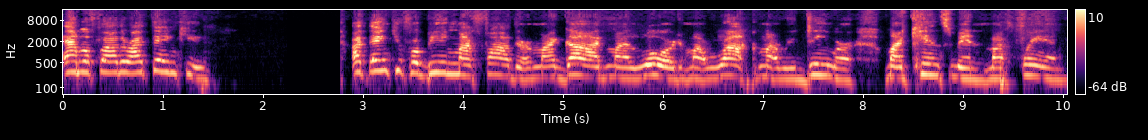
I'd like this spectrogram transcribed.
Abba, Father, I thank you. I thank you for being my Father, my God, my Lord, my rock, my Redeemer, my kinsman, my friend.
